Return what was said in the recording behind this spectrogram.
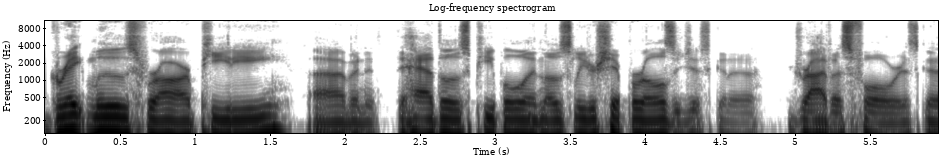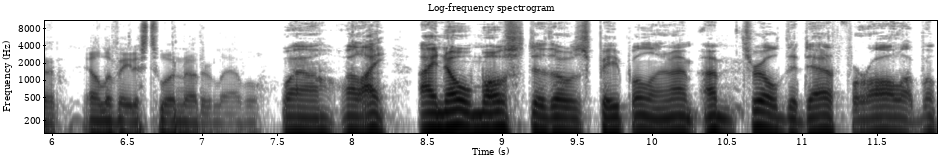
great moves for our PD, um, and to have those people in those leadership roles is just going to drive us forward. It's going to elevate us to another level. Wow. Well, I, I know most of those people, and I'm, I'm thrilled to death for all of them.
